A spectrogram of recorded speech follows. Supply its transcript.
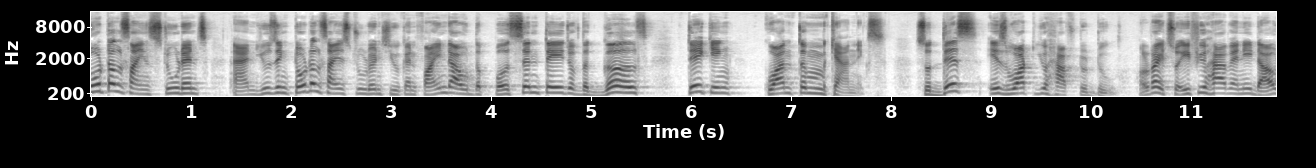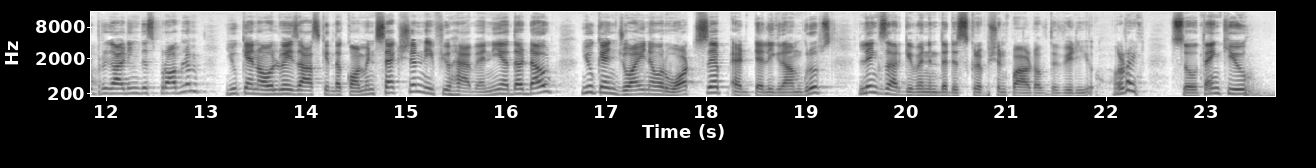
total science students and using total science students you can find out the percentage of the girls taking quantum mechanics so this is what you have to do. All right. So if you have any doubt regarding this problem, you can always ask in the comment section. If you have any other doubt, you can join our WhatsApp and Telegram groups. Links are given in the description part of the video. All right. So thank you.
